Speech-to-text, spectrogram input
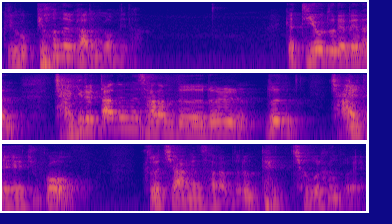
그리고 편을 가른 겁니다. 그러니까 디오드레베는 자기를 따르는 사람들은 잘 대해주고 그렇지 않은 사람들은 배척을 한 거예요.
